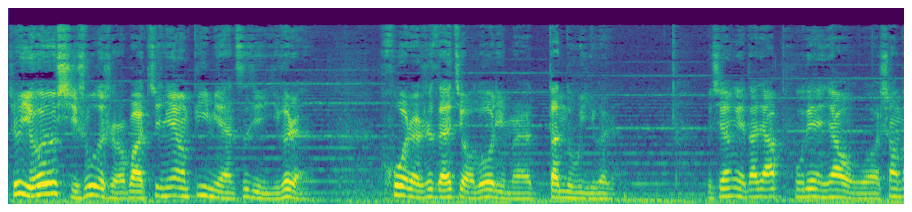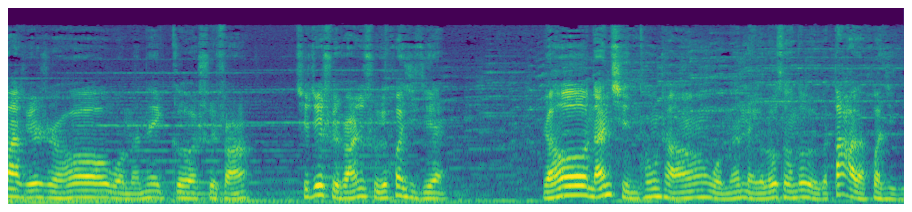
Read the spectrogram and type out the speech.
就是以后有洗漱的时候吧，尽量避免自己一个人，或者是在角落里面单独一个人。我先给大家铺垫一下，我上大学的时候，我们那个水房，其实这水房就属于换洗间。然后南寝通常我们每个楼层都有个大的换洗间，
